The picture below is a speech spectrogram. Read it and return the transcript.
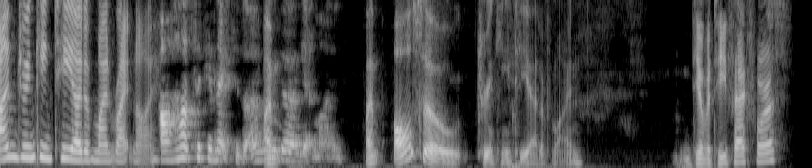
I'm drinking tea out of mine right now. Our hearts are connected. I'm gonna go and get mine. I'm also drinking tea out of mine. Do you have a tea fact for us?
